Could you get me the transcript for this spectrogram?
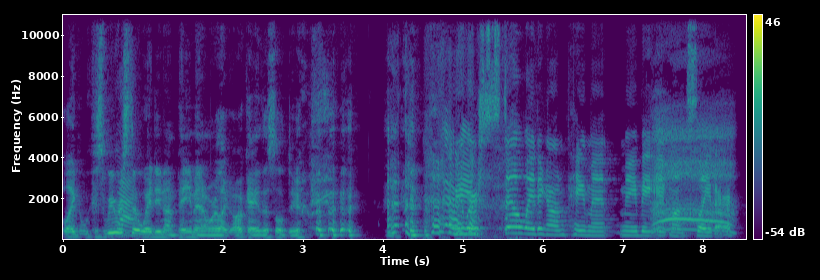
like because we were Yeah. still waiting on payment, and we're like, okay, this will do. We were still waiting on payment maybe eight months later.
